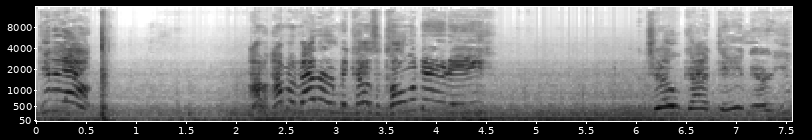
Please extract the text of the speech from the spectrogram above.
get it out. I'm, I'm a veteran because of Call of Duty. Joe, goddamn, are you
